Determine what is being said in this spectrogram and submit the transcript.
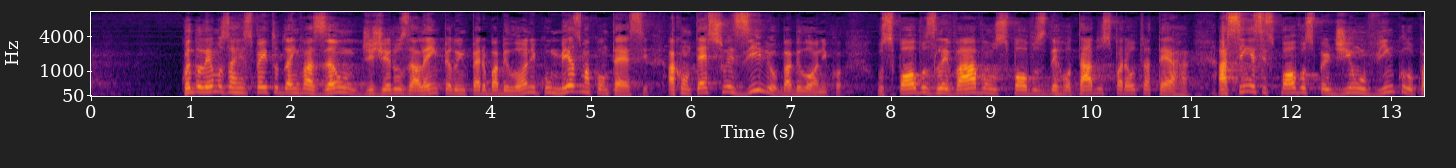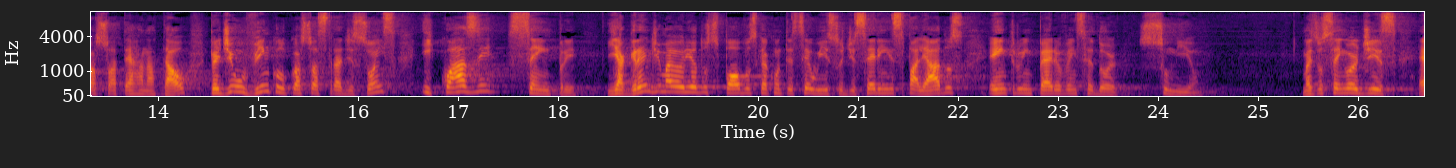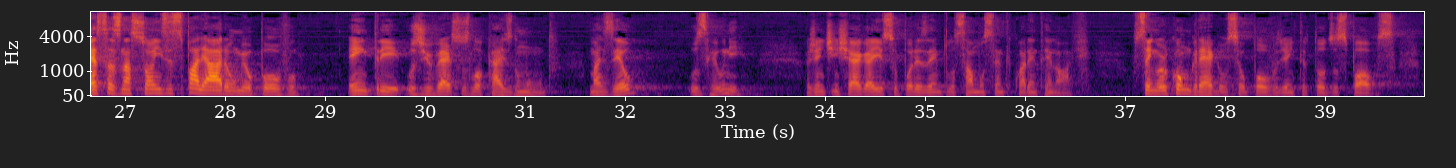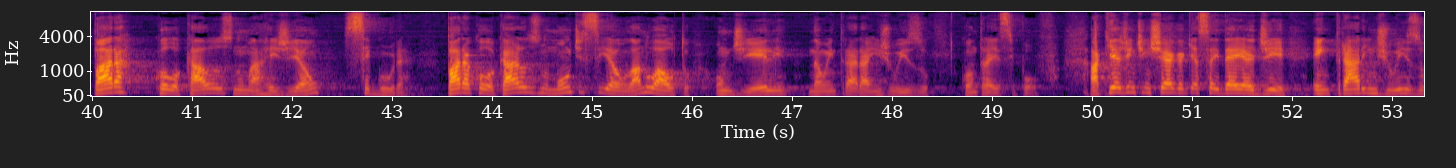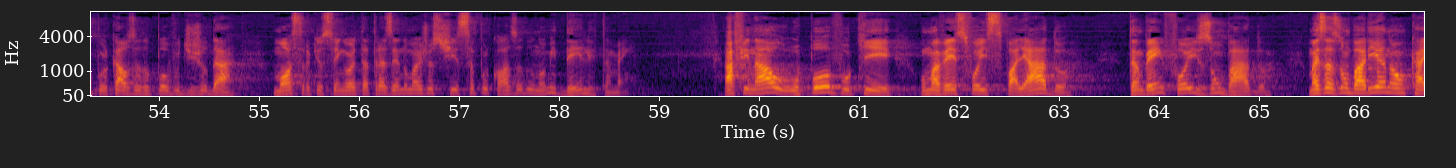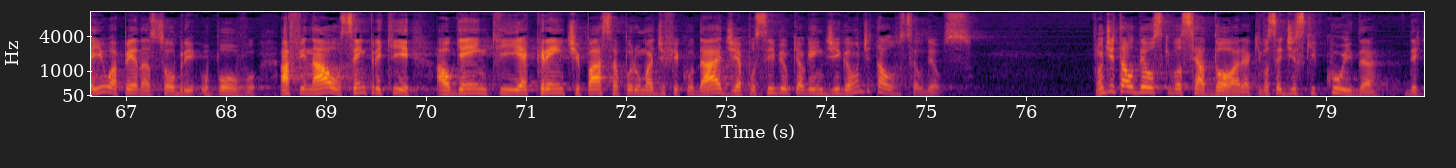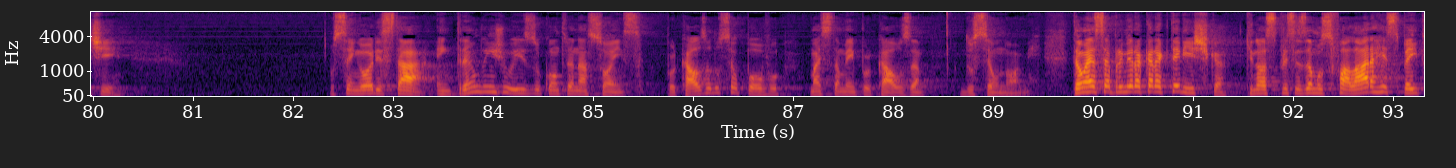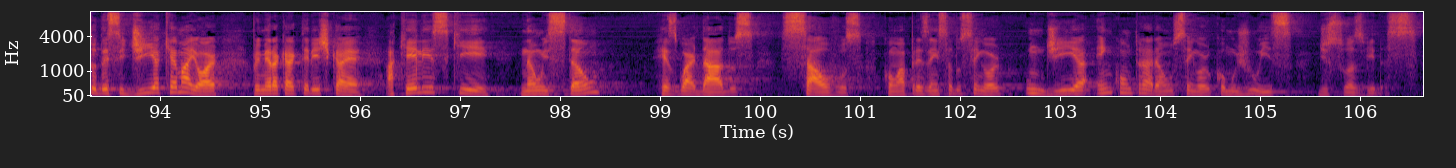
Quando lemos a respeito da invasão de Jerusalém pelo Império Babilônico, o mesmo acontece. Acontece o exílio babilônico. Os povos levavam os povos derrotados para outra terra. Assim, esses povos perdiam o vínculo com a sua terra natal, perdiam o vínculo com as suas tradições e quase sempre, e a grande maioria dos povos que aconteceu isso, de serem espalhados entre o império vencedor, sumiam. Mas o Senhor diz: essas nações espalharam o meu povo entre os diversos locais do mundo, mas eu os reuni. A gente enxerga isso, por exemplo, no Salmo 149. O Senhor congrega o seu povo de entre todos os povos para colocá-los numa região segura, para colocá-los no Monte Sião, lá no alto, onde ele não entrará em juízo contra esse povo. Aqui a gente enxerga que essa ideia de entrar em juízo por causa do povo de Judá mostra que o Senhor está trazendo uma justiça por causa do nome dele também. Afinal, o povo que uma vez foi espalhado também foi zombado. Mas a zombaria não caiu apenas sobre o povo. Afinal, sempre que alguém que é crente passa por uma dificuldade, é possível que alguém diga: onde está o seu Deus? Onde está o Deus que você adora, que você diz que cuida de ti? O Senhor está entrando em juízo contra nações por causa do seu povo, mas também por causa do seu nome. Então, essa é a primeira característica que nós precisamos falar a respeito desse dia que é maior a primeira característica é: aqueles que não estão resguardados, salvos com a presença do Senhor, um dia encontrarão o Senhor como juiz de suas vidas.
